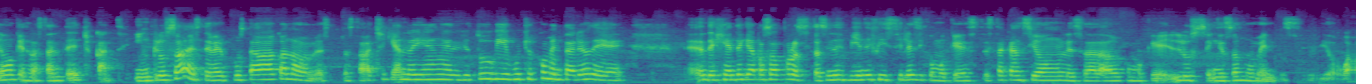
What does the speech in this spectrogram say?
Digo que es bastante chocante. Incluso este, me gustaba cuando estaba chequeando ahí en el YouTube y muchos comentarios de, de gente que ha pasado por situaciones bien difíciles y como que esta canción les ha dado como que luz en esos momentos. Y digo, wow,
